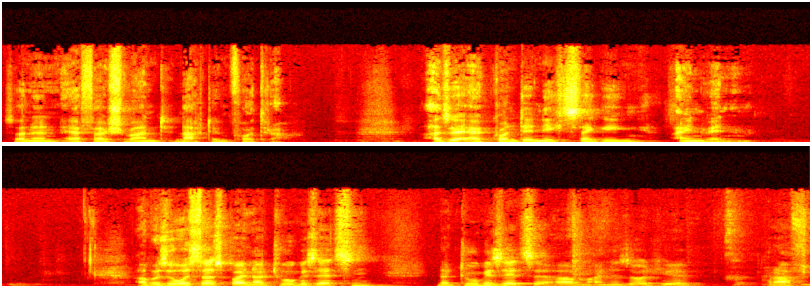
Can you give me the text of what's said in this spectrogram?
sondern er verschwand nach dem Vortrag. Also er konnte nichts dagegen einwenden. Aber so ist das bei Naturgesetzen. Naturgesetze haben eine solche Kraft,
